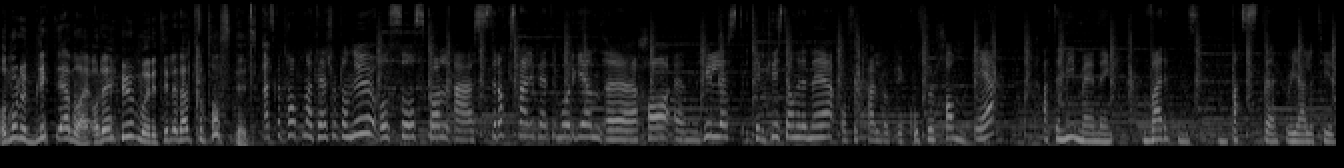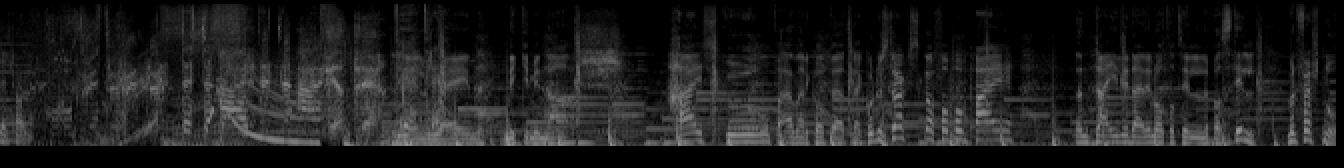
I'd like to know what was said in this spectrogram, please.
Og nå er du blitt en av dem, og det er humor i tillegg. Det er helt fantastisk. Jeg skal ta på meg T-skjorta nå, og så skal jeg straks her i P3 Morgen uh, ha en hyllest til Christian René og fortelle dere hvorfor han er, etter min mening, verdens beste reality-deltaker. Dette er P3. Lill Wayne, Nicki Minaj, High School på NRK P3, hvor du straks skal få Pompeii. Den deilige, deilige låta til Bastille. Men først nå,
